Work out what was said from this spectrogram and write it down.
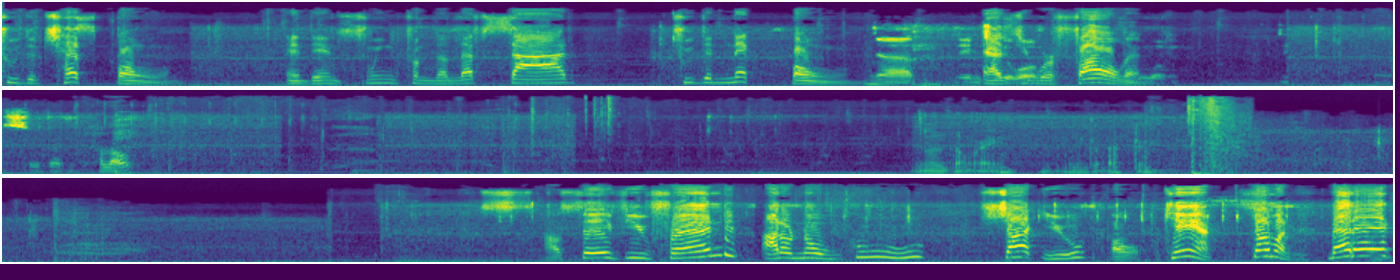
to the chest bone. And then swing from the left side to the neck bone. Nah, As you were falling. Go on. That's so dumb. Hello? No, don't worry. I'm gonna go after him. I'll save you, friend. I don't know who shot you. Oh, can't. Someone. Medic.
